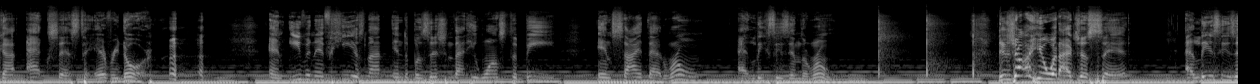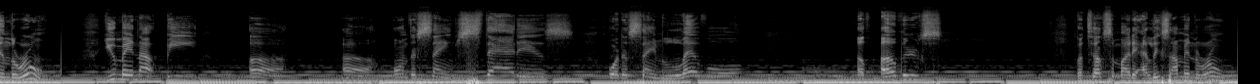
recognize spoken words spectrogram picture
got access to every door. Even if he is not in the position that he wants to be inside that room, at least he's in the room. Did y'all hear what I just said? At least he's in the room. You may not be uh, uh, on the same status or the same level of others, but tell somebody, at least I'm in the room.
